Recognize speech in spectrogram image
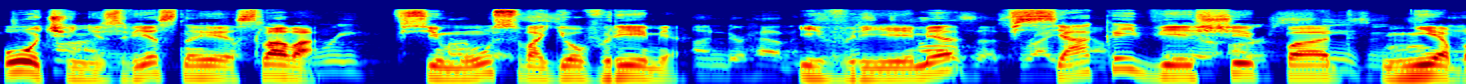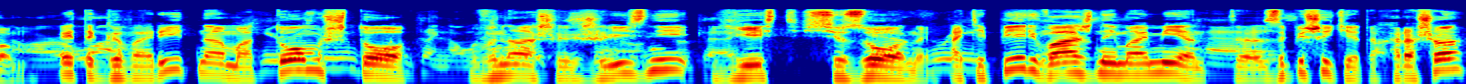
очень известные слова. «Всему свое время, и время всякой вещи под небом». Это говорит нам о том, что в нашей жизни есть сезоны. А теперь важный момент. Запишите это, хорошо?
